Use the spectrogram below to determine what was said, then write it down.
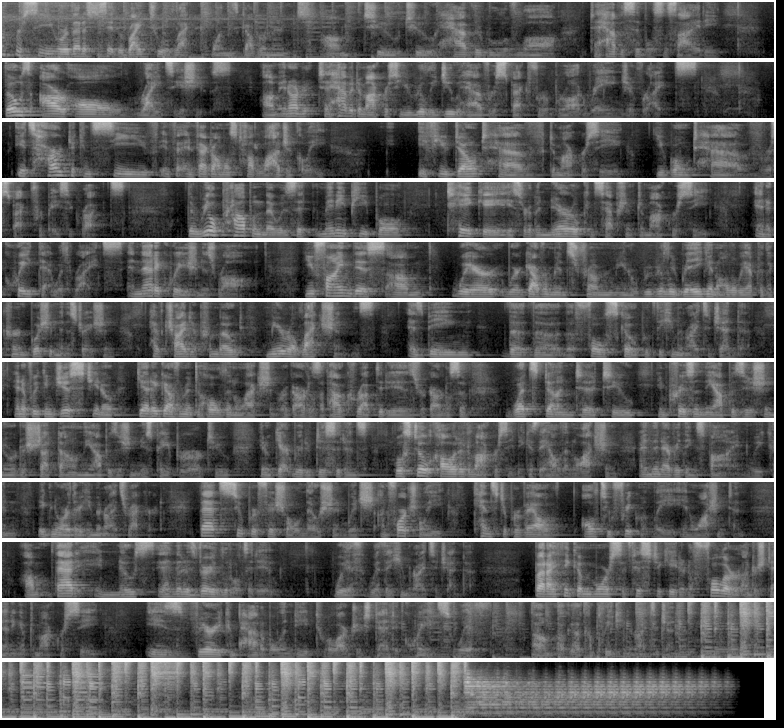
democracy, or that is to say the right to elect one's government, um, to, to have the rule of law, to have a civil society, those are all rights issues. Um, in order to have a democracy, you really do have respect for a broad range of rights. It's hard to conceive, in, fa in fact, almost tautologically, if you don't have democracy, you won't have respect for basic rights. The real problem, though, is that many people take a, a, sort of a narrow conception of democracy and equate that with rights, and that equation is wrong. You find this um, where, where governments from you know, really Reagan all the way up to the current Bush administration have tried to promote mere elections as being the, the, the full scope of the human rights agenda. And if we can just, you know, get a government to hold an election, regardless of how corrupt it is, regardless of what's done to, to imprison the opposition or to shut down the opposition newspaper or to, you know, get rid of dissidents, we'll still call it a democracy because they held an election, and then everything's fine. We can ignore their human rights record. That superficial notion, which unfortunately tends to prevail all too frequently in Washington, um, that, in no, that has very little to do with, with a human rights agenda. But I think a more sophisticated, a fuller understanding of democracy is very compatible, indeed, to a large extent, equates with um, a, a complete human rights agenda.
